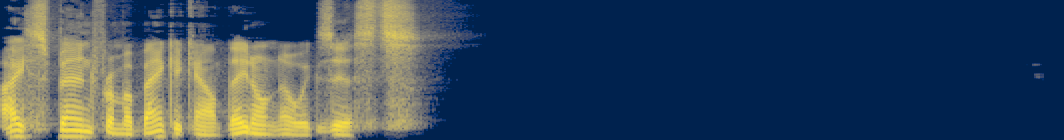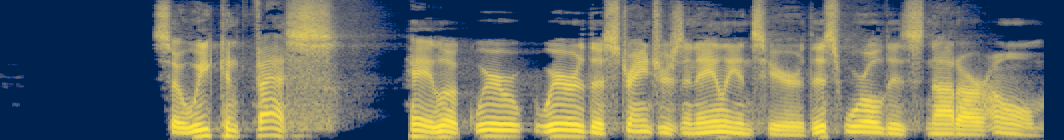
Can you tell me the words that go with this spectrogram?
I spend from a bank account they don't know exists. So we confess hey, look, we're, we're the strangers and aliens here. This world is not our home,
